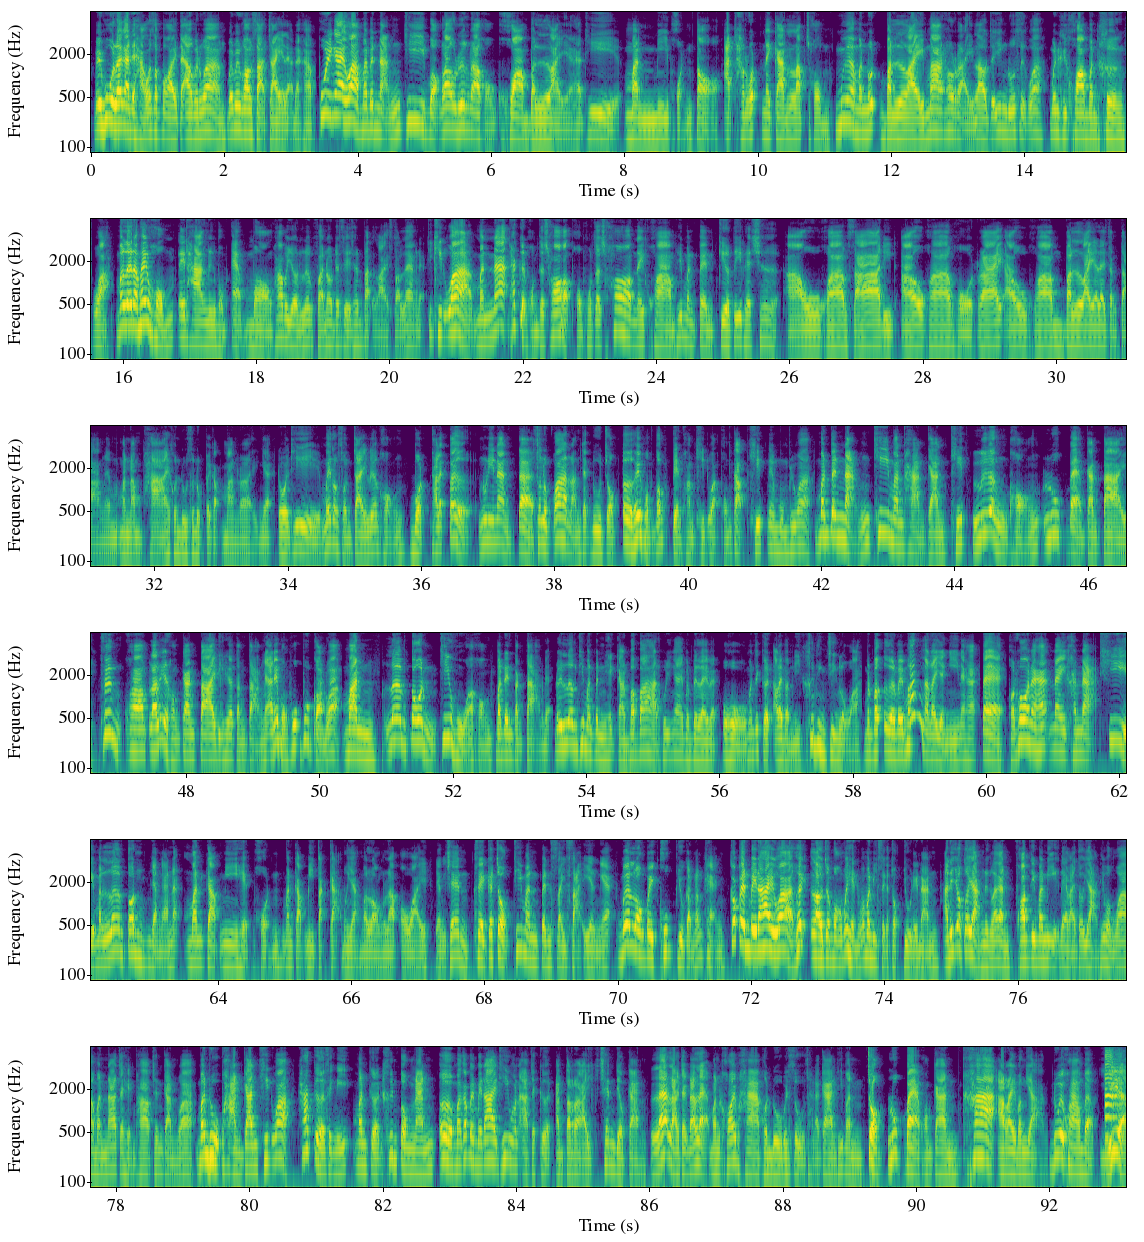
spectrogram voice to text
ไม่พูดแล้วกันเดี๋ยวหาว่าสปอยแต่เอาเป็นว่ามันเป็นความสะใจแหละนะครับพูดง่ายๆว่ามันเป็นหนังที่บอกเล่าเรื่องราวของความบันไลอะฮะที่มันมีผลต่ออัธรสในการรับชม เมื่อมนุษย์บันไลมากเท่าไหร่ เราจะยิ่งรู้สึกว่ามันคือความบันเทิงว่ะ มันเลยทำให้ผมในทางหนึ่งผมแอบมองภาพยนตร์เรื่อง Final Destination But Lies ตอนแรกเนี่ย ที่คิดว่ามันน่าถ้าเกิดผมจะชอบ ผมคงจะชอบในความที่มันเป็น guilty pleasure เอาความซาดิสเอาความโหดร้าย เอาความบันไลอะไรต่างๆเนี่ยมันนำพาให้คนดูสนุกไปกับมันอะไรอย่างเงี้ยโดยที่ไม่ต้องสนใจเรื่องของบทคาแรคเตอร์นู่นนี่นั่น แต่สรุปว่าหลังจากดูจบ เออเฮ้ยผมต้องเปลี่ยนความคิดว่ะ ผมกลับคิดในมุมที่ว่า มันเป็นหนังที่มันผ่านการคิดเรื่องของรูปแบบการตาย ซึ่งความรายละเอียดของการตายดีเทลต่างๆเนี่ยอันนี้ผมพูดพูดก่อนว่ามันเริ่มต้นที่หัวของประเด็นต่างๆเนี่ยด้วยเรื่องที่มันเป็นเหตุการณ์บ้าๆพูดง่ายๆมันเป็นอะไรแบบโอ้โห มันจะเกิดอะไรแบบนี้ขึ้นจริงๆเหรอวะมันบังเอิญไปมั้งอะไรอย่างนี้นะฮะแต่ขอโทษนะฮะในขณะที่มันเริ่มต้นอย่างนั้นอะมันกลับมีเหตุผลมันกลับมีตรรกะบางอย่างมารองรับเอาไว้ อย่างเช่น เศษกระจกที่มันเป็นใสๆอย่างเงี้ย เมื่อลงไปคุกอยู่กับน้ำแข็ง ก็เป็นไปได้ว่าเฮ้ยเราจะมองไม่เห็นว่ามันมีเศษกระจกอยู่ในนั้น อันนี้ยกตัวอย่างหนึ่งแล้วกัน ความจริงมันมีอีกหลาย ๆ ตัวอย่างที่ผมว่ามันน่าจะเห็นภาพเช่นกันว่า มันถูกผ่านการคิดว่าถ้าเกิดสิ่งนี้มันเกิดขึ้นตรงนั้น เออ มันก็เป็นไปได้ที่มันอาจจะเกิดอันตรายเช่นเดียวกัน และหลังจากนั้นแหละมันค่อยพาคนดูไปสู่สถานการณ์ที่มันจบรูปแบบของการฆ่าอะไรบางอย่าง ด้วยความแบบเยี่ย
